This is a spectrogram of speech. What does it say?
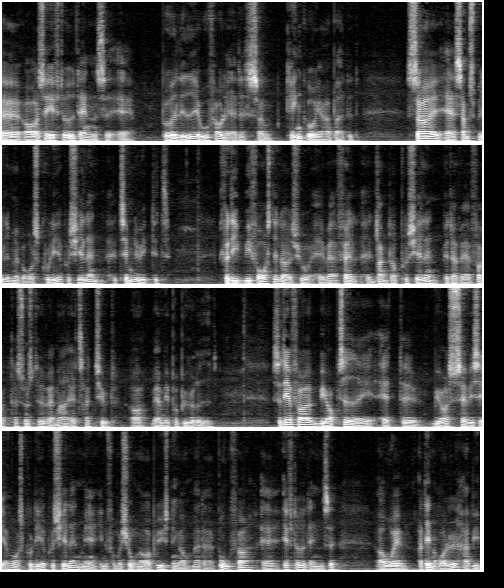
øh, og også efteruddannelse af både ledige og ufaglærte, som kan indgå i arbejdet, så øh, er samspillet med vores kolleger på Sjælland øh, temmelig vigtigt. Fordi vi forestiller os jo, at i hvert fald øh, langt op på Sjælland vil der være folk, der synes, det vil være meget attraktivt at være med på byggeriet. Så derfor er vi optaget af, at øh, vi også servicerer vores kolleger på Sjælland med information og oplysning om, hvad der er brug for af efteruddannelse. Og, øh, og den rolle har vi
